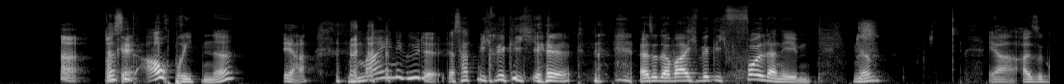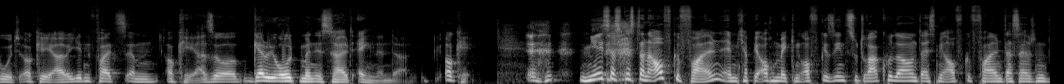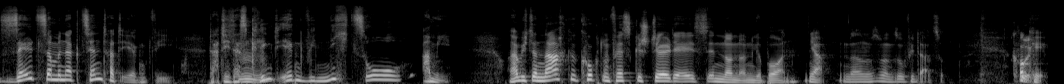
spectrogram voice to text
Ah, okay. Das sind auch Briten, ne? Ja. Meine Güte, das hat mich wirklich, äh, also da war ich wirklich voll daneben. Ne? Ja, also gut, okay, aber jedenfalls, ähm, okay, also Gary Oldman ist halt Engländer. Okay. mir ist das gestern aufgefallen, ähm, ich habe ja auch ein Making-of gesehen zu Dracula und da ist mir aufgefallen, dass er einen seltsamen Akzent hat irgendwie. Da dachte ich, das mhm. klingt irgendwie nicht so Ami. Und habe ich dann nachgeguckt und festgestellt, er ist in London geboren. Ja, dann muss man so viel dazu. Cool. Okay.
